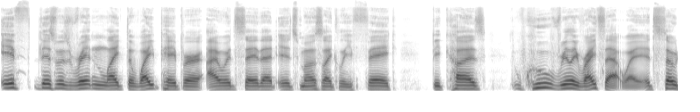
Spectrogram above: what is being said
if this was written like the white paper, I would say that it's most likely fake because who really writes that way? It's so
